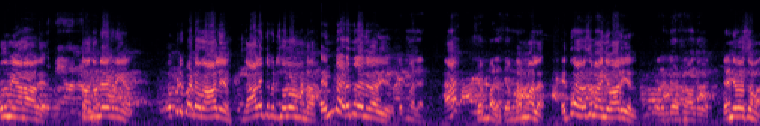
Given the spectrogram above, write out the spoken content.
புதுமையான ஆலயம். வந்துட்டே இருக்கிறீங்க எப்படிப்பட்ட ஒரு ஆலயம்? இந்த ஆலயத்தை பற்றி சொல்லணும்டா எந்த இடத்துல இருந்து வாரியல்? செம்மலை? செம்மலை எத்தனை வருஷமா இங்க வாரியல்? ரெண்டு வருஷம் வந்து. ரெண்டு வருஷமா?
